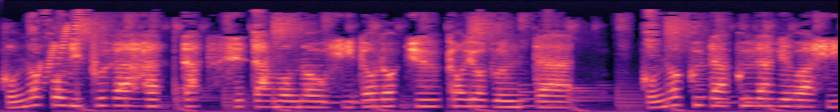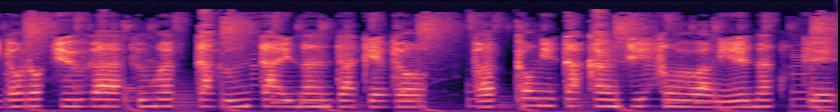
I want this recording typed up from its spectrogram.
このポリプが発達したものをヒドロ中と呼ぶんだ。このクダクラゲはヒドロ中が集まった軍隊なんだけど、パッと見た感じそうは見えなくて、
